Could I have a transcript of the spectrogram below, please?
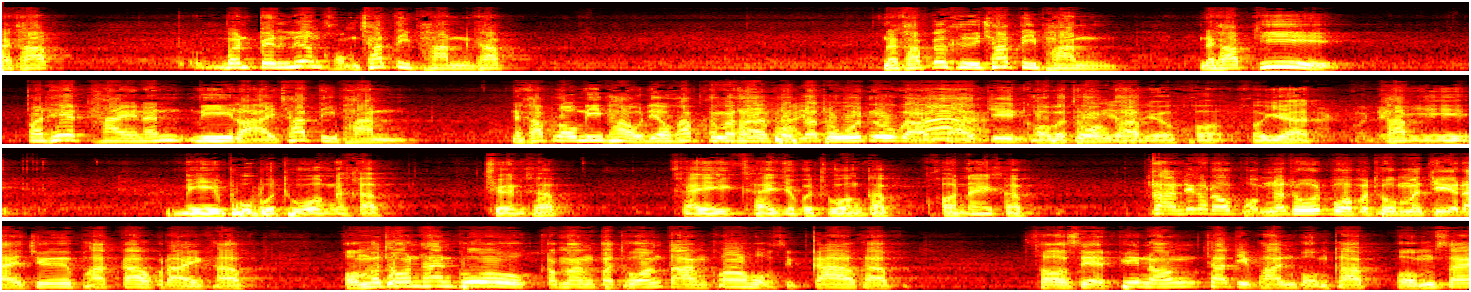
นะครับ มันเป็นเรื่องของชาติพันธุ์ครับนะครับ ก็คือชาติพันธุ์นะครับที่ ประเทศไทยนั้นมีหลายชาติพันธุ์นะครับ เรามีเผ่าเดียวครับท่านประธานผมนัทวุฒิลูกหลานชาวจีนขอประท้วงครับ เดี๋ยวเดี๋ยวขอขออนุญาตครับมีมีผู้ประท้วงนะครับ เชิญครับ ใครใครจะประท้วงครับ ข้อไหนครับท่านที่เคารพผมนัทวุฒิบัวประทุมบัญชีรายชื่อพรรคก้าวไกลครับ ผมประท้วงท่านผู้กำลังประท้วงตามข้อ 69 ครับส่อเสียดพี่น้องชาติพันธุ์ผมครับ ผมแท้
